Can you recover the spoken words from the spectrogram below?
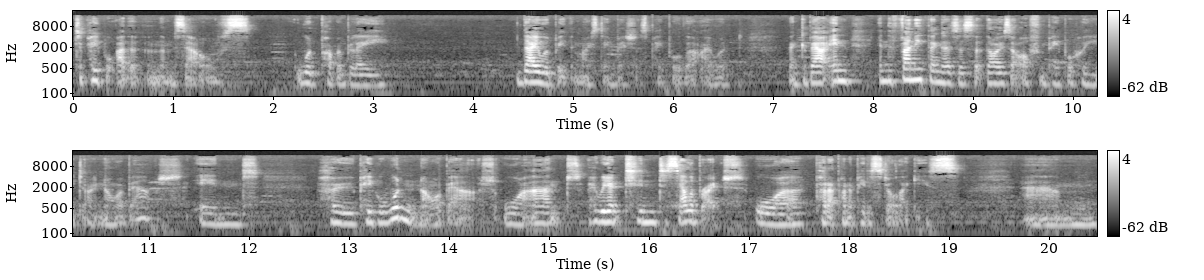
to people other than themselves would probably they would be the most ambitious people that I would think about and and the funny thing is is that those are often people who you don't know about and who people wouldn't know about or aren't, who we don't tend to celebrate or put up on a pedestal, I guess. Um,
